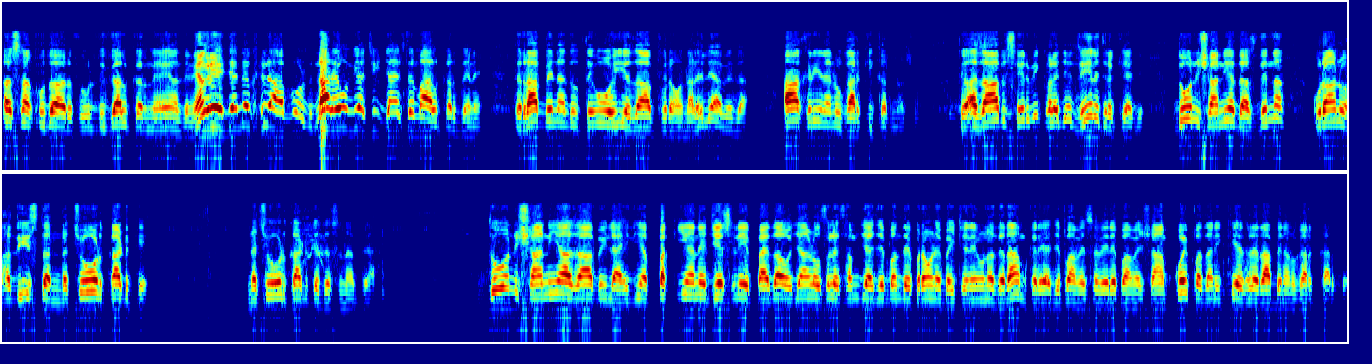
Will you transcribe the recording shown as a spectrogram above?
اصا خدا رسول دی گل کرنے آدھے انگریزوں کے خلاف بولتے نالے ہوں چیزاں استعمال کرتے ہیں تو رب انہوں وہی عذاب فراؤن والے لیا آخری انہوں گھر کی کرنا سو۔ تو عذاب سر بھی کھڑے جائے ذہن چ رکھا جائے دو نشانیاں دس دینا، قرآن و حدیث دا نچوڑ کڈ کے۔ نچوڑ کڈ کے دسنا پیا۔ دو نشانیاں عذاب الہی دیاں پکیاں نے جس لیے پیدا ہو جان، اس لیے سمجھا جے بندے پرونے بیٹھے نے، انہاں تے آرام کریا جے پاویں سویرے پاویں شام، کوئی پتہ نہیں کس لیے رب انہاں نو غرق کر دے۔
